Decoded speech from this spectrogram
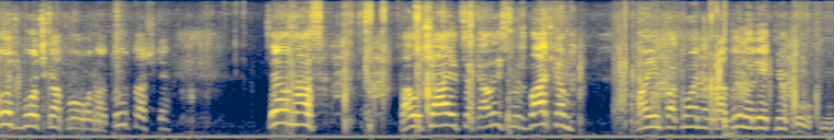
ось, бочка повна, тут ще. Це у нас виходить, колись ми з батьком моїм покойним робили літню кухню.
